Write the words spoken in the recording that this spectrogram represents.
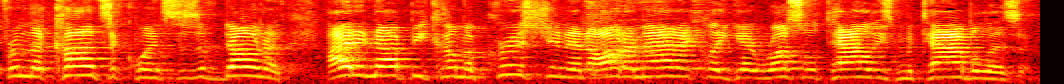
from the consequences of donuts. I did not become a Christian and automatically get Russell Talley's metabolism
